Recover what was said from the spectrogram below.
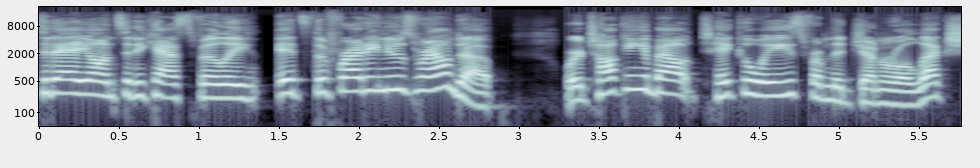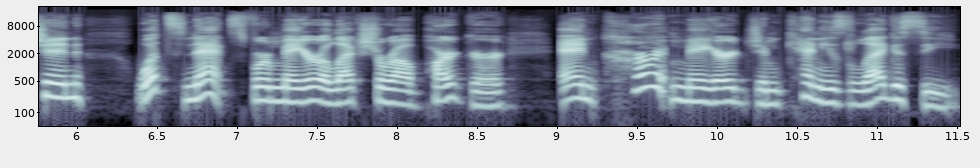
Today on CityCast Philly, it's the Friday News Roundup. We're talking about takeaways from the general election, what's next for Mayor elect Cherelle Parker, and current Mayor Jim Kenney's legacy.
